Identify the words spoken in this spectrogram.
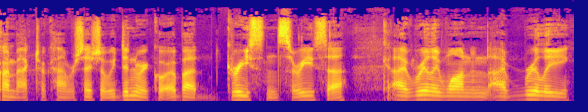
Going back to a conversation that we didn't record about Greece and Syriza, I really want, and I really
